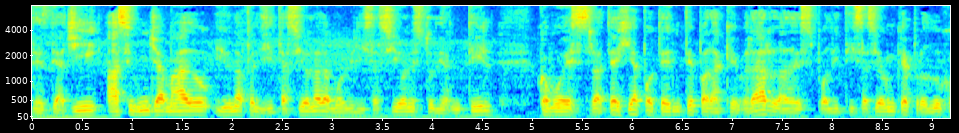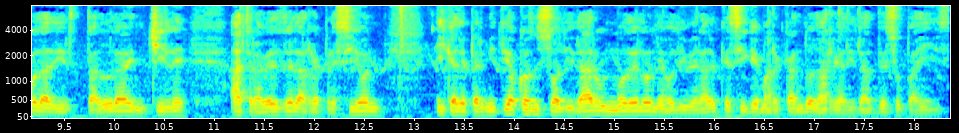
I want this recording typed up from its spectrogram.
Desde allí hace un llamado y una felicitación a la movilización estudiantil como estrategia potente para quebrar la despolitización que produjo la dictadura en Chile a través de la represión y que le permitió consolidar un modelo neoliberal que sigue marcando la realidad de su país.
